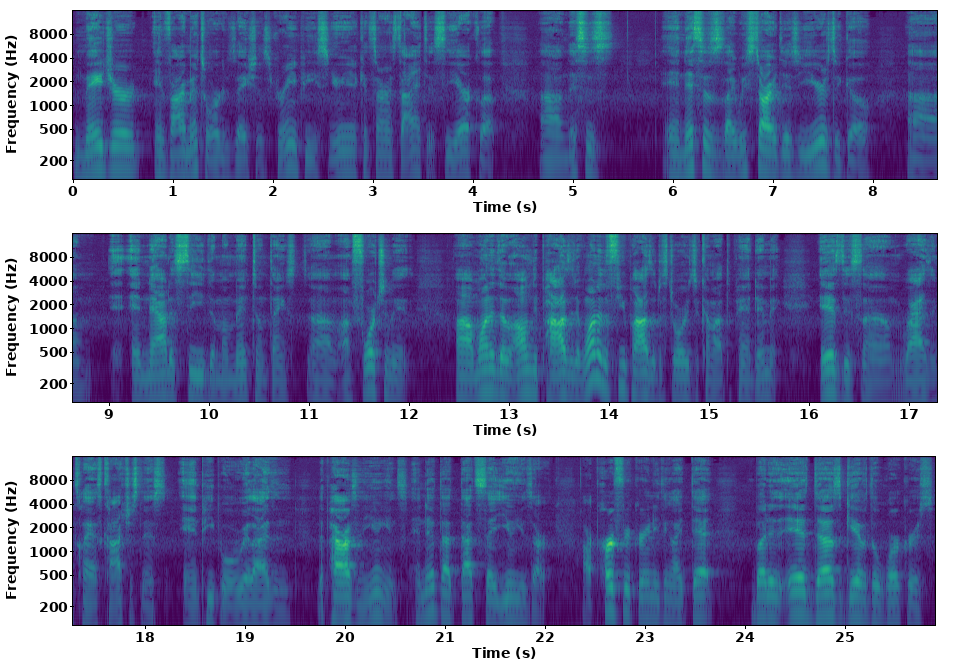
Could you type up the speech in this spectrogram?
major environmental organizations, Greenpeace, Union of Concerned Scientists, Sierra Club. Um, this is, and this is like we started this years ago, um, and now to see the momentum. Thanks, um, unfortunately, um, one of the only positive, one of the few positive stories to come out the pandemic is this um, rise in class consciousness and people realizing the powers of the unions. And if that not say unions are are perfect or anything like that, but it, it does give the workers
